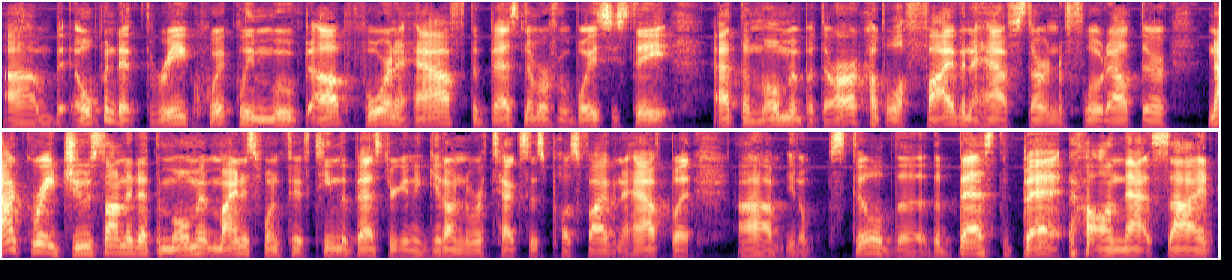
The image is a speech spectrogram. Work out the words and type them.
um, it opened at three, quickly moved up four and a half, the best number for Boise State at the moment. But there are a couple of five and a half starting to float out there. Not great juice on it at the moment. Minus 115, the best you're going to get on North Texas plus five and a half, but um, you know, still the the best bet on that side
